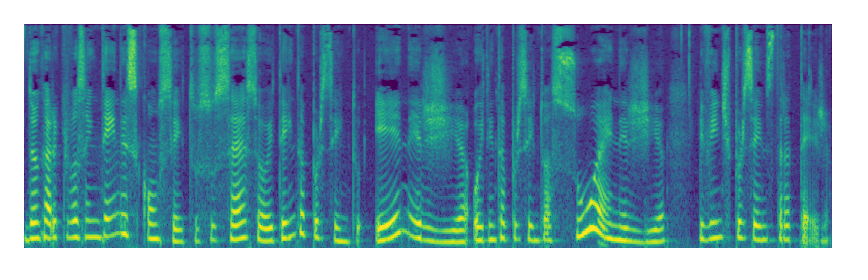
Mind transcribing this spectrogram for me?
Então eu quero que você entenda esse conceito. O sucesso é 80% energia, 80% a sua energia e 20% estratégia.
